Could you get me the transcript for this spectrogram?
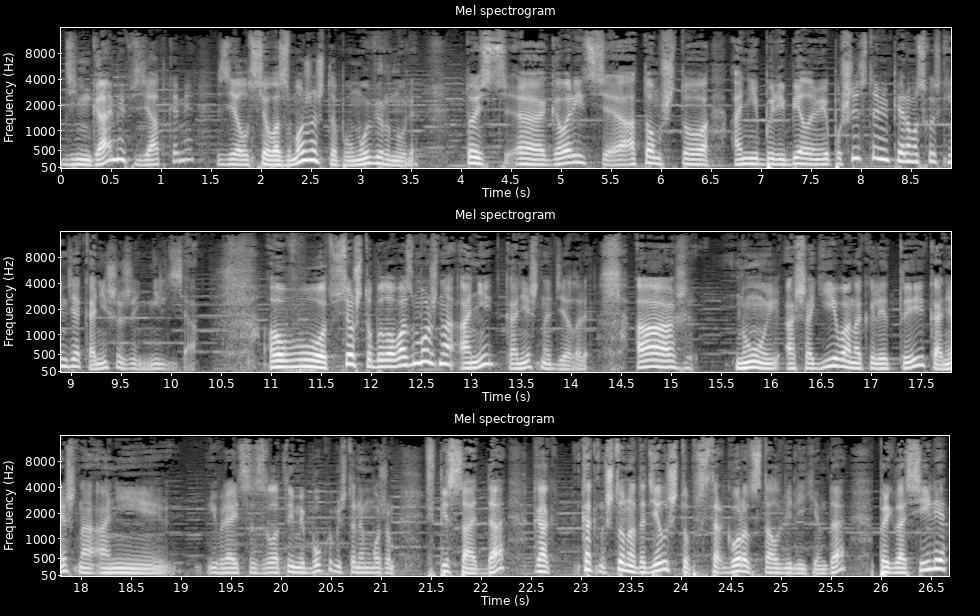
деньгами, взятками сделал все возможное, чтобы ему вернули. То есть э, говорить о том, что они были белыми и пушистыми, первомосковские князья, конечно же, нельзя. Вот, все, что было возможно, они, конечно, делали. А, ну, а шаги Ивана Калиты, конечно, они являются золотыми буквами, что мы можем вписать, да, как, как, что надо делать, чтобы город стал великим, да, пригласили,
